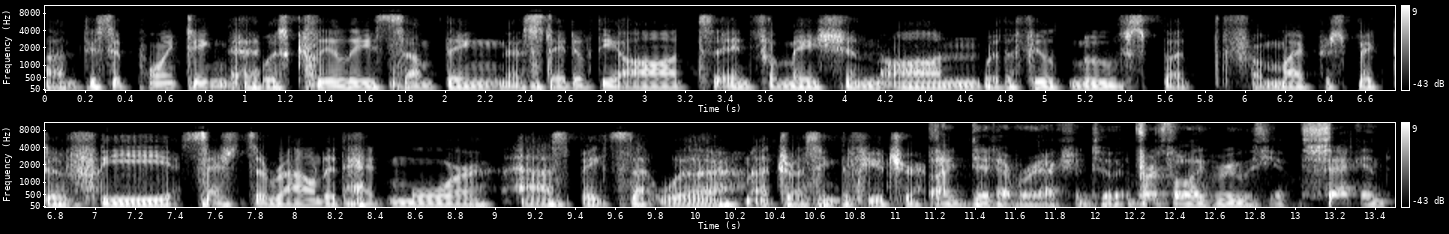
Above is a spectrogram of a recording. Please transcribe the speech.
um, disappointing. It was clearly something state of the art information on where the field moves. But from my perspective, the sessions around it had more aspects that were addressing the future. I did have a reaction to it. First of all, I agree with you. Second,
